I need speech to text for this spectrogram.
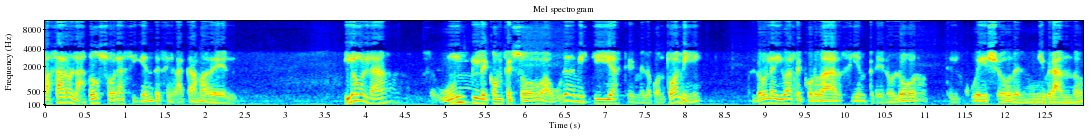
pasaron las dos horas siguientes en la cama de él. Lola, según le confesó a una de mis tías, que me lo contó a mí, Lola iba a recordar siempre el olor del cuello del mini Brando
